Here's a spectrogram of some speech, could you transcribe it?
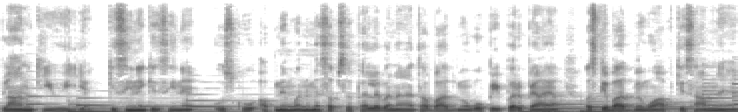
प्लान की हुई है। किसी ने किसी ने उसको अपने मन में सबसे पहले बनाया था, बाद में वो पेपर पे आया, उसके बाद में वो आपके सामने है।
